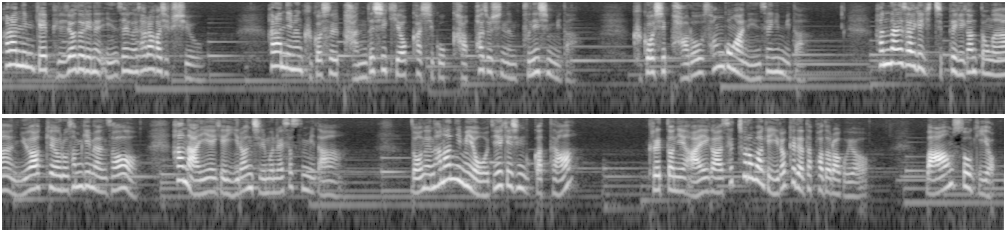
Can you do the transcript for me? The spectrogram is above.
하나님께 빌려드리는 인생을 살아가십시오. 하나님은 그것을 반드시 기억하시고 갚아주시는 분이십니다. 그것이 바로 성공한 인생입니다. 한 달 살기 집회 기간 동안 유아케어로 섬기면서 한 아이에게 이런 질문을 했었습니다. 너는 하나님이 어디에 계신 것 같아? 그랬더니 아이가 새투름하게 이렇게 대답하더라고요. 마음속이요.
